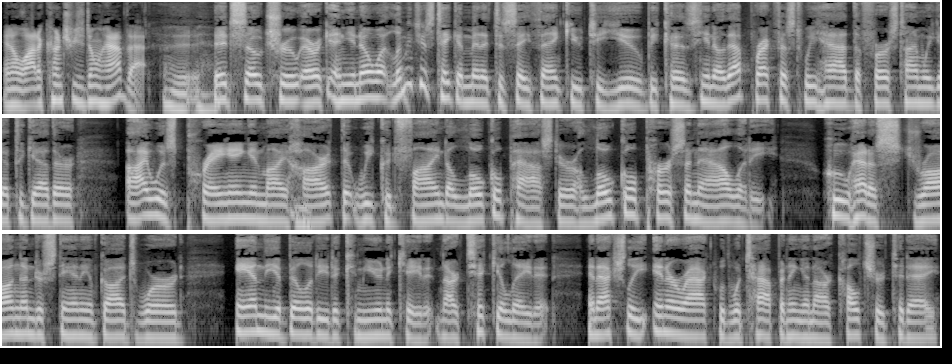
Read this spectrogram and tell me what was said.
And a lot of countries don't have that. It's so true, Eric. And you know what? Let me just take a minute to say thank you to you because, you know, that breakfast we had the first time we got together, I was praying in my heart that we could find a local pastor, a local personality who had a strong understanding of God's word and the ability to communicate it and articulate it and actually interact with what's happening in our culture today.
